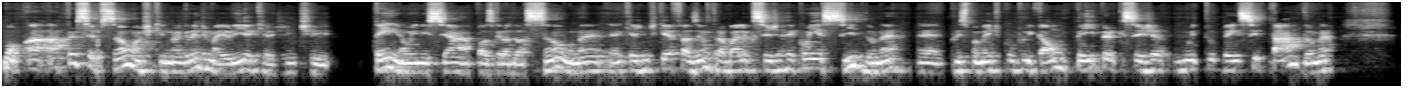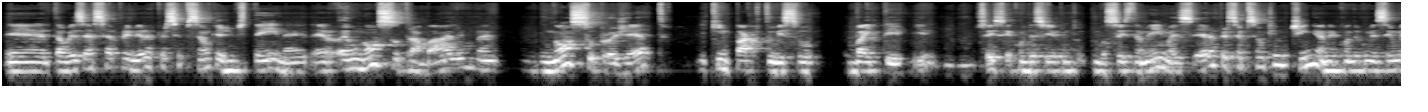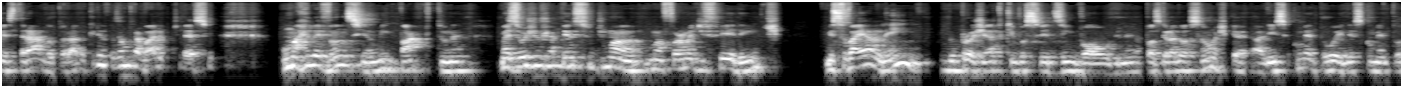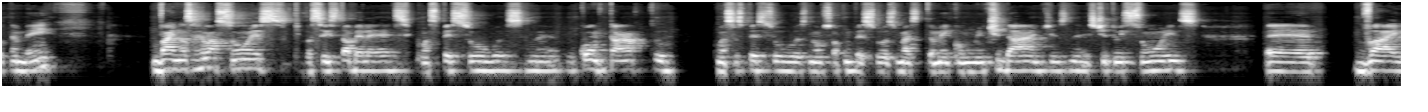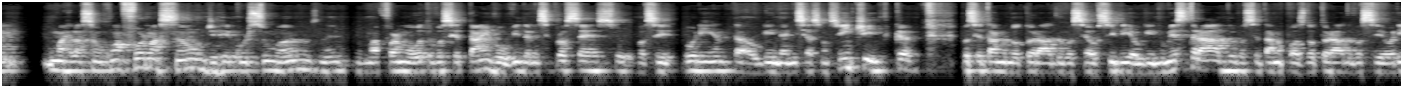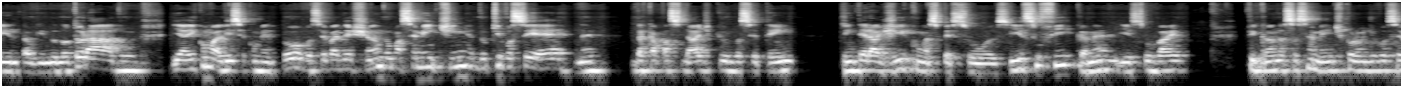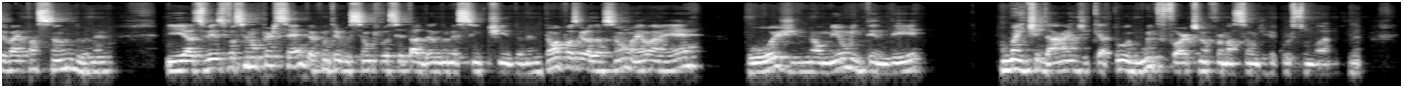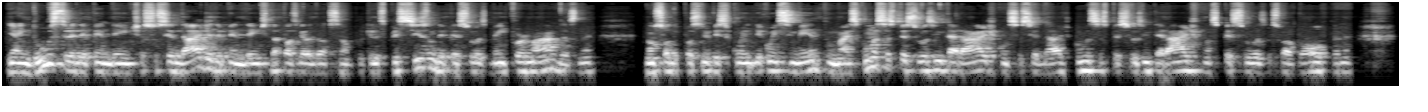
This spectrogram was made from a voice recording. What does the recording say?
Bom, a, a, percepção, acho que na grande maioria que a gente tem ao iniciar a pós-graduação, né, é que a gente quer fazer um trabalho que seja reconhecido, né, é, principalmente publicar um paper que seja muito bem citado, né, é, talvez essa é a primeira percepção que a gente tem, né, é, é o nosso trabalho, né, o nosso projeto e que impacto isso vai ter. E não sei se acontecia com, com, vocês também, mas era a percepção que eu tinha, né, quando eu comecei o mestrado, doutorado, eu queria fazer um trabalho que tivesse uma relevância, um impacto, né? Mas hoje eu já penso de uma, uma forma diferente. Isso vai além do projeto que você desenvolve, né? A pós-graduação, acho que a Alice comentou, a Inês comentou também, vai nas relações que você estabelece com as pessoas, né? o contato com essas pessoas, não só com pessoas, mas também com entidades, né, instituições, é, vai uma relação com a formação de recursos humanos, né? De uma forma ou outra você está envolvida nesse processo, você orienta alguém da iniciação científica, você está no doutorado, você auxilia alguém do mestrado, você está no pós-doutorado, você orienta alguém do doutorado, e aí, como a Alicia comentou, você vai deixando uma sementinha do que você é, né? Da capacidade que você tem de interagir com as pessoas. E isso fica, né? Isso vai ficando essa semente por onde você vai passando, né? E às vezes você não percebe a contribuição que você está dando nesse sentido, né? Então a pós-graduação ela é hoje, ao meu entender, uma entidade que atua muito forte na formação de recursos humanos, né? E a indústria é dependente, a sociedade é dependente da pós-graduação, porque eles precisam de pessoas bem formadas, né? Não só do ponto de vista de conhecimento, mas como essas pessoas interagem com a sociedade, como essas pessoas interagem com as pessoas à sua volta, né?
